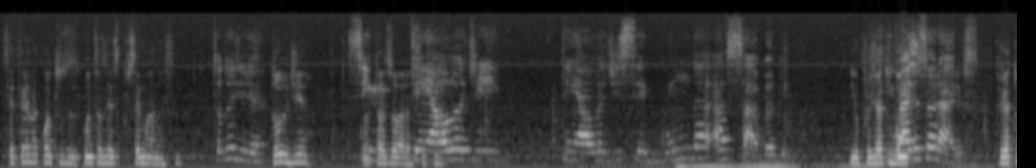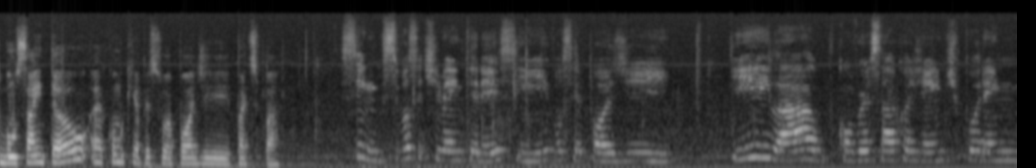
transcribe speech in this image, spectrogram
Você treina quantos, quantas vezes por semana? assim? Todo dia. Todo dia? Sim, Quantas horas tem você tem? aula de tem aula de segunda a sábado. E o projeto, Em Bons... vários horários. projeto Bonsai, então, é como que a pessoa pode participar? Sim, se você tiver interesse em ir, você pode ir lá conversar com a gente, porém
